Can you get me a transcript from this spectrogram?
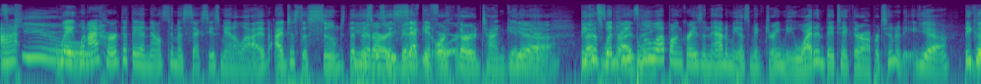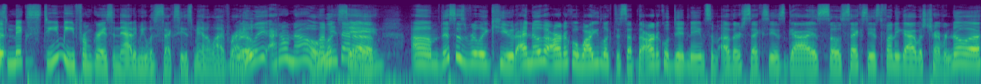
that's I, cute. Wait, when I heard that they announced him as sexiest man alive, I just assumed that he this was his second or third time getting yeah. it. Because when he blew up on Grey's Anatomy as McDreamy, why didn't they take their opportunity? Yeah. Because the- McSteamy from Grey's Anatomy was sexiest man alive, right? Really? I don't know. Let Look me see. Up. Um, this is really cute. I know the article. While you look this up, the article did name some other sexiest guys. So, sexiest funny guy was Trevor Noah.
